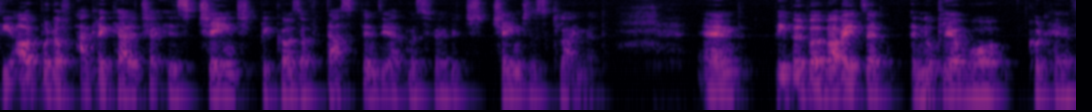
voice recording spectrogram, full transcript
the output of agriculture is changed because of dust in the atmosphere which changes climate. And people were worried that a nuclear war could have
